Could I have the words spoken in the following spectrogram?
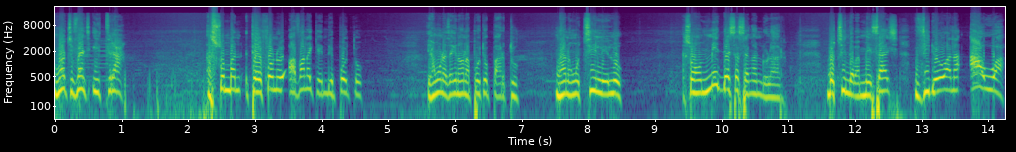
note 20 ultra asomba telefone oyo avant nakende poto yango nazalaki nango na poto partout na nango ti lelo asomba 1250 dollars botinda bamessage video wana awa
